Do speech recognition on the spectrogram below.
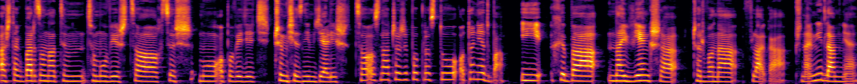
aż tak bardzo na tym, co mówisz, co chcesz mu opowiedzieć, czym się z nim dzielisz, co oznacza, że po prostu o to nie dba. I chyba największa czerwona flaga, przynajmniej dla mnie,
